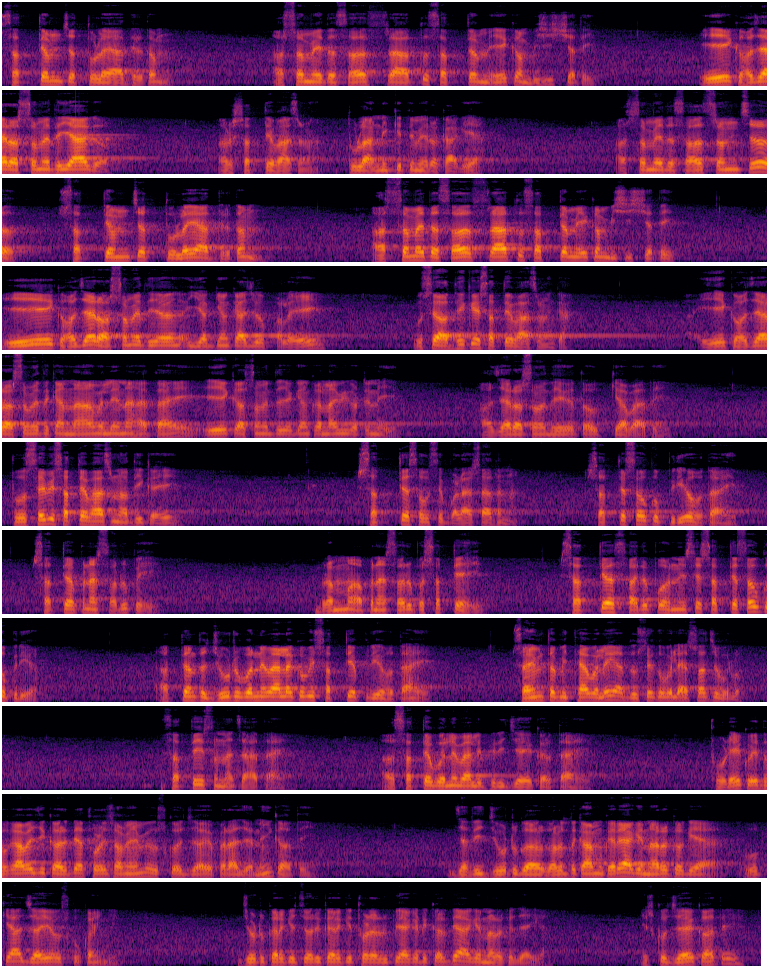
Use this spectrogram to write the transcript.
सत्यम च तुलयाधृतम। असमेध सहस्रा तो सत्यम एकम विशिष्यते। एक हज़ार अश्वमेध याग और सत्य भाषण तुला निकित में रखा गया। अश्वमेध सहस्रम च सत्यम च तुलया धृतम अश्वमेध सहस्रा तो सत्यम एकम विशिष्यते। एक हज़ार अश्वमेध यज्ञ का जो फल है उससे अधिक है सत्य भाषण का। एक हज़ार अश्वमेध का नाम लेना होता है, एक अश्वमेध यज्ञ करना भी कठिन है। हज़ार अश्वमेध है तो क्या बात है? तो उससे भी सत्य भाषण अधिक है। सत्य सबसे बड़ा साधना। सत्य सबको प्रिय होता है। सत्य अपना स्वरूप है। ब्रह्म अपना स्वरूप सत्य है। सत्य स्वरूप होने से सत्य सबको प्रिय। अत्यंत झूठ बोलने वाले को भी सत्य प्रिय होता है। स्वयं तो मिथ्या बोले या दूसरे को बोले सच बोलो। सत्य ही सुनना चाहता है। और सत्य बोलने वाले फिर जय करता है। थोड़े कोई धोखाबाजी कर दिया, थोड़े समय में उसको जय पराजय नहीं कहते यदि झूठ गलत काम करे, आगे नरक गया, वो क्या जय उसको कहेंगे? झूठ करके, चोरी करके थोड़ा रुपया इकट्ठी कर दिया, आगे नरक जाएगा। इसको जय कहते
